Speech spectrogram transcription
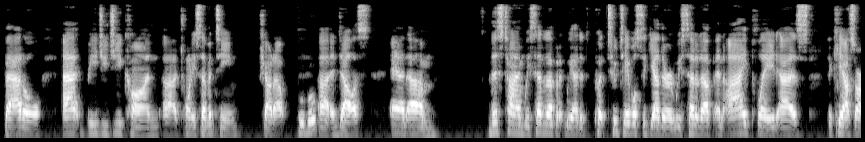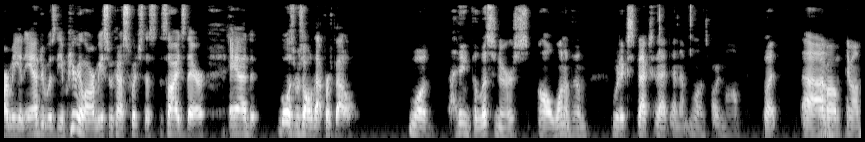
battle at BGG Con uh, 2017. Shout out uh, in Dallas, and um, this time we set it up. We had to put two tables together, and we set it up. And I played as the Chaos Army, and Andrew was the Imperial Army. So we kind of switched the, the sides there. And what was the result of that first battle? Well, I think the listeners, all one of them, would expect that, and that one's probably mom, but um, Hi, Mom. Hey, mom.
